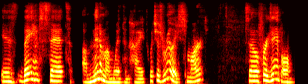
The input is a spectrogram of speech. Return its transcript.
is they have set a minimum width and height, which is really smart. So, for example,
